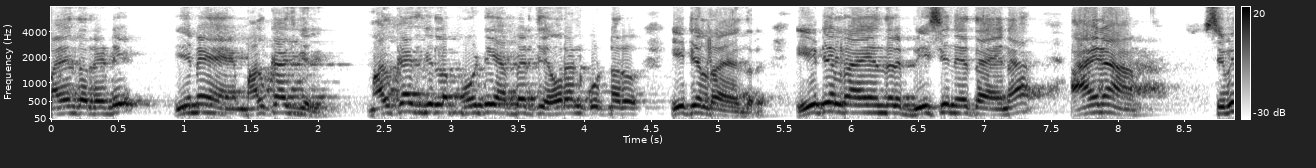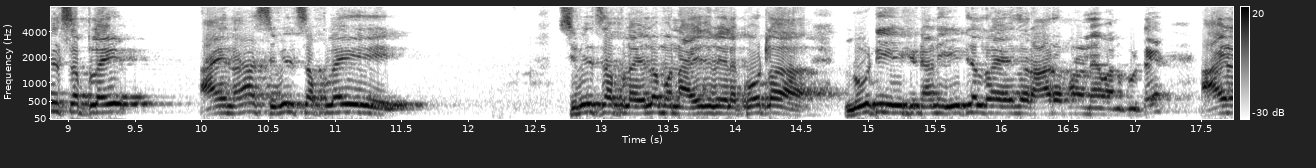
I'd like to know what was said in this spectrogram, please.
మహేందర్ రెడ్డి ఈమె మల్కాజ్గిరి. మల్కాజ్గిరిలో పోటీ అభ్యర్థి ఎవరు అనుకుంటున్నారు? ఈటెల్ రాజేందర్. ఈటెల్ రాజేందర్ బీసీ నేత ఆయన ఆయన సివిల్ సప్లై ఆయన సివిల్ సప్లై సివిల్ సప్లైలో మొన్న ఐదు వేల కోట్ల లూటీ చేసిండని ఈటెల రాజేందర్ ఆరోపణలు ఏమనుకుంటే ఆయన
